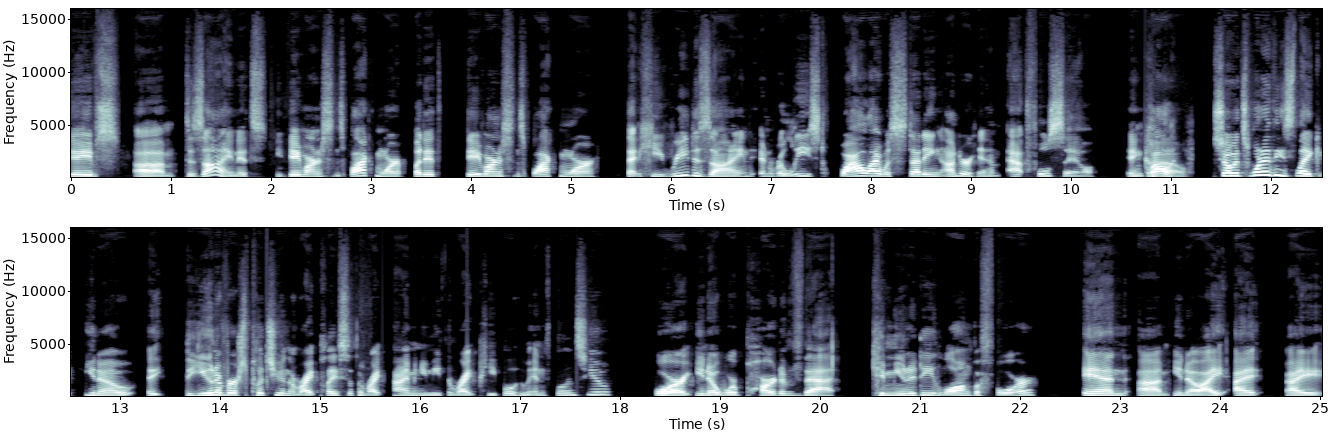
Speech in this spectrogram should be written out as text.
Dave's um, design. It's Dave Arneson's Blackmoor, but it's Dave Arneson's Blackmoor that he redesigned and released while I was studying under him at Full Sail in college. Wow. So it's one of these like you know the universe puts you in the right place at the right time, and you meet the right people who influence you, or you know we're part of that community long before. And um, you know, I I I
